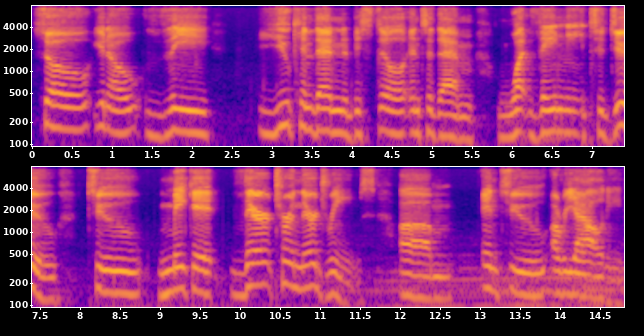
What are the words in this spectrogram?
So you know the you can then bestow into them what they need to do to make it their turn their dreams um, into a reality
